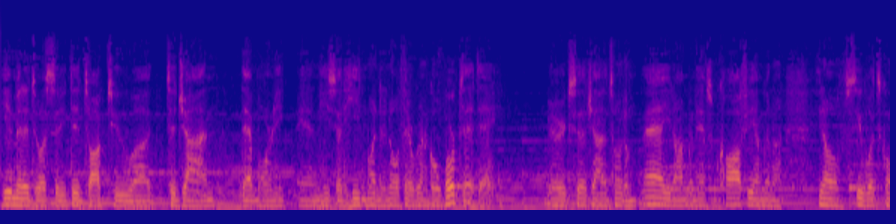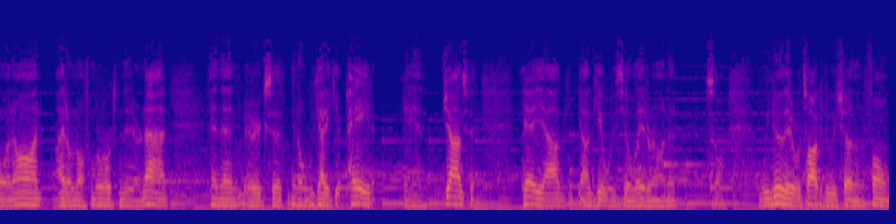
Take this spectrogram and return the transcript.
he admitted to us that he did talk to, uh, to John that morning, and he said he wanted to know if they were going to go work that day. Eric said John told him, eh, you know, I'm going to have some coffee. I'm going to, you know, see what's going on. I don't know if we're working today or not. And then Eric said, you know, we got to get paid. And John said, yeah, yeah, I'll, I'll get with you later on it. So we knew they were talking to each other on the phone.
